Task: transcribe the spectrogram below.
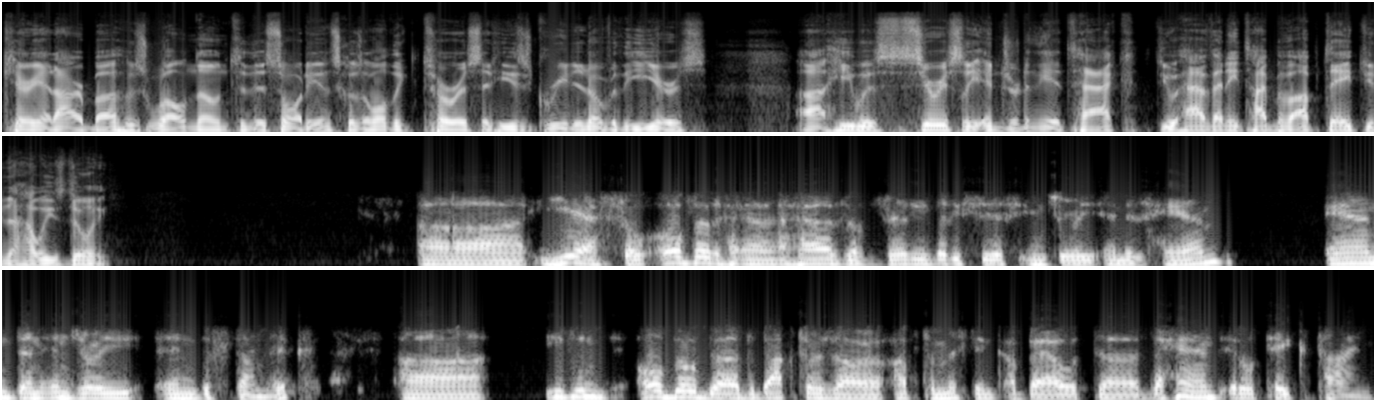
Kiryat Arba, who's well known to this audience because of all the tourists that he's greeted over the years. Uh, he was seriously injured in the attack. Do you have any type of update? Do you know how he's doing? Uh, yes, so Ofer uh, has a very, very serious injury in his hand and an injury in the stomach. Uh, even although the, the doctors are optimistic about uh, the hand, it'll take time.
